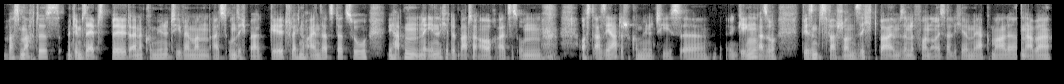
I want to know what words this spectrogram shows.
was macht es mit dem Selbstbild einer Community, wenn man als unsichtbar gilt? Vielleicht noch einen Satz dazu. Wir hatten eine ähnliche Debatte auch, als es um ostasiatische Communities äh, ging. Also wir sind zwar schon sichtbar im Sinne von äußerliche Merkmale, aber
